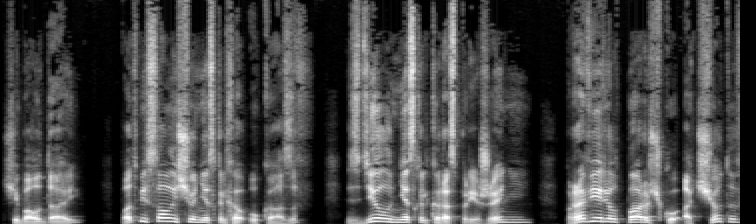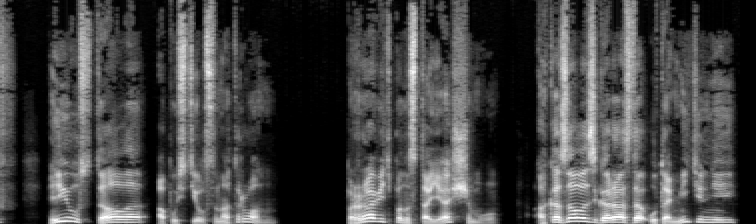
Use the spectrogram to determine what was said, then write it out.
Чебалдай подписал еще несколько указов, сделал несколько распоряжений, проверил парочку отчетов и устало опустился на трон. Править по-настоящему оказалось гораздо утомительней,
